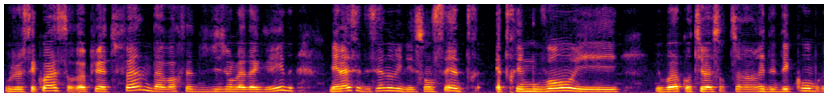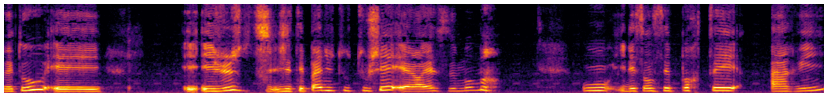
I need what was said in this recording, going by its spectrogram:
ou je sais quoi ça aurait pu être fun d'avoir cette vision là d'Agrid mais là c'est des scènes où il est censé être émouvant et, voilà quand il va sortir arrêt des décombres et tout et et, juste j'étais pas du tout touchée. Et alors il y a ce moment où il est censé porter Harry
